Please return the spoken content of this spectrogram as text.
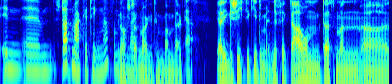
in ähm, Stadtmarketing, ne? Von Genau, Bamberg. Stadtmarketing Bamberg. Ja. Ja. die Geschichte geht im Endeffekt darum, dass man äh,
